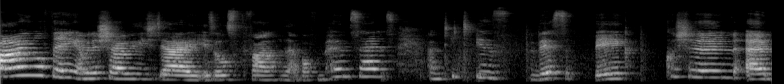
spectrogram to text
final thing I'm going to share with you today is also the final thing that I bought from HomeSense and it is this big cushion. Um,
